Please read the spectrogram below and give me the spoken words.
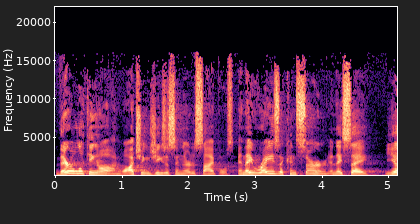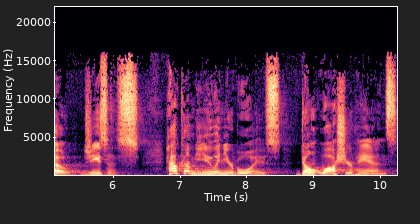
They're looking on, watching Jesus and their disciples, and they raise a concern and they say, Yo, Jesus, how come you and your boys don't wash your hands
